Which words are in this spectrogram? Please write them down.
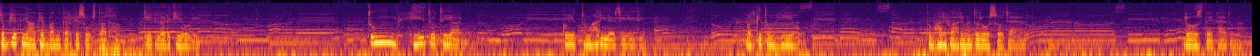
जब भी अपनी आँखें बंद करके सोचता था कि एक लड़की होगी। तुम ही तो थी यार वो कोई तुम्हारी जैसी ही थी, बल्कि तुम ही हो। तुम्हारे बारे में तो रोज सोचा है रोज देखा है तुम्हें।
